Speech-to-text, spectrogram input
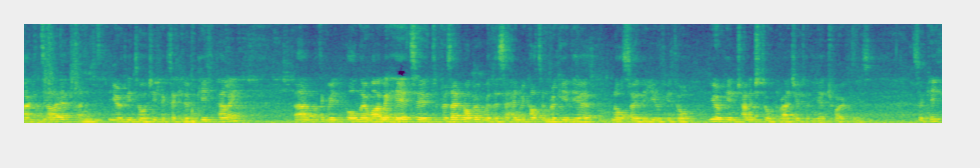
McIntyre and European Tour Chief Executive Keith Pelley. Um, I think we all know why we're here to, to present Robert with the Sir Henry Cotton Rookie of the Year and also the European Tour, European Challenge Tour Graduate of the Year trophies. So Keith,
